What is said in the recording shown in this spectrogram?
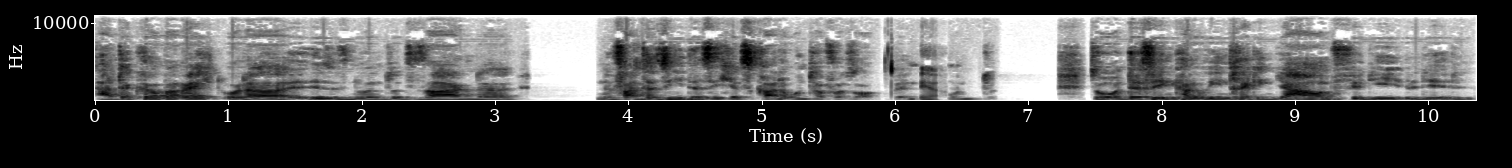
hat der Körper recht oder ist es nur sozusagen eine, eine Fantasie, dass ich jetzt gerade unterversorgt bin? Ja. Und so, und deswegen Kalorientracking ja. Und für die, die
